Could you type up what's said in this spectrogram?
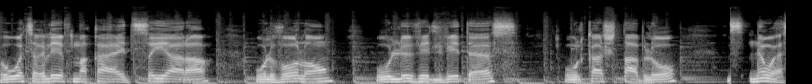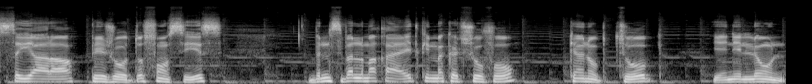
هو تغليف مقاعد السيارة وال volant وال levier vitesses وال cache tableau. نوع السيارة بيجو 206 بالنسبة للمقاعد كما كتشوفوا كانوا بالثوب يعني اللون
